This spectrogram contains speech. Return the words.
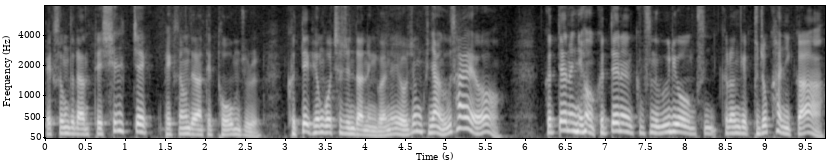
백성들한테 실제 백성들한테 도움 줄 그때 병 고쳐준다는 거는 요즘 그냥 의사예요. 그때는요, 그때는 그 무슨 의료 무슨 그런 게 부족하니까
